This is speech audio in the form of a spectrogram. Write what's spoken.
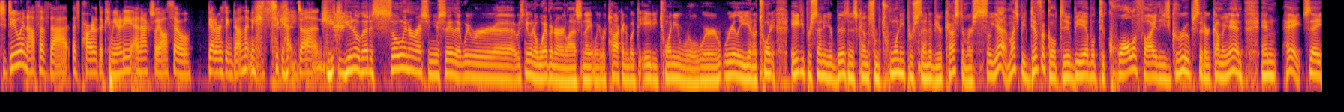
to do enough of that as part of the community. And actually also get everything done that needs to get done. You, you, know, that is so interesting you say that. We were, uh, I was doing a webinar last night and we were talking about the 80 20 rule, where really, you know, 20, 80% of your business comes from 20% of your customers. So, yeah, it must be difficult to be able to qualify these groups that are coming in and, hey, say,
